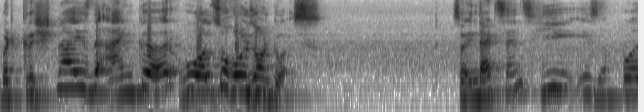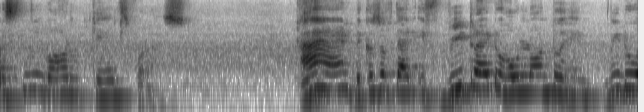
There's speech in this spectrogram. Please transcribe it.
But Krishna is the anchor who also holds on to us. So, in that sense, He is a personal God who cares for us. And because of that, if we try to hold on to Him, we do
